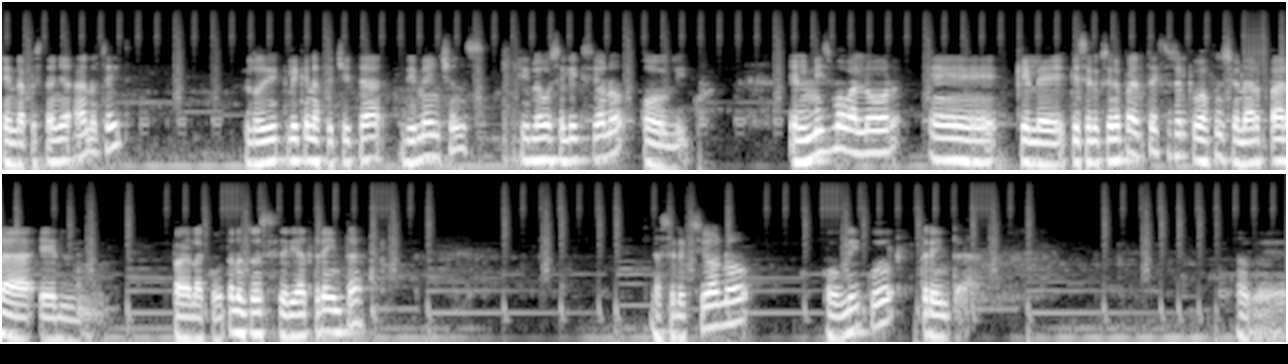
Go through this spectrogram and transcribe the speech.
en la pestaña Annotate, le doy clic en la flechita Dimensions y luego selecciono oblicuo. El mismo valor eh, que, le, que seleccioné para el texto es el que va a funcionar para el para la cota, entonces sería 30. La selecciono, oblicuo 30. A ver.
